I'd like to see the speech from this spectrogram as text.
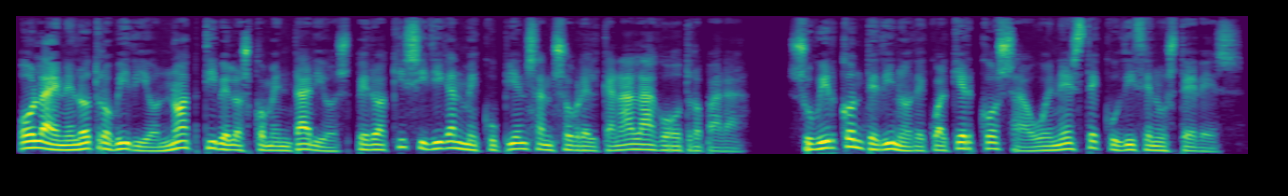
Hola en el otro vídeo no active los comentarios pero aquí si díganme qué piensan sobre el canal hago otro para subir contenido de cualquier cosa o en este que dicen ustedes.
